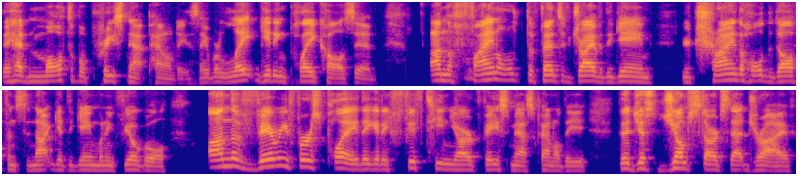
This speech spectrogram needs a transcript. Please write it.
They had multiple pre-snap penalties. They were late getting play calls in. On the final defensive drive of the game, you're trying to hold the Dolphins to not get the game-winning field goal. On the very first play, they get a 15-yard face mask penalty that just jump starts that drive.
